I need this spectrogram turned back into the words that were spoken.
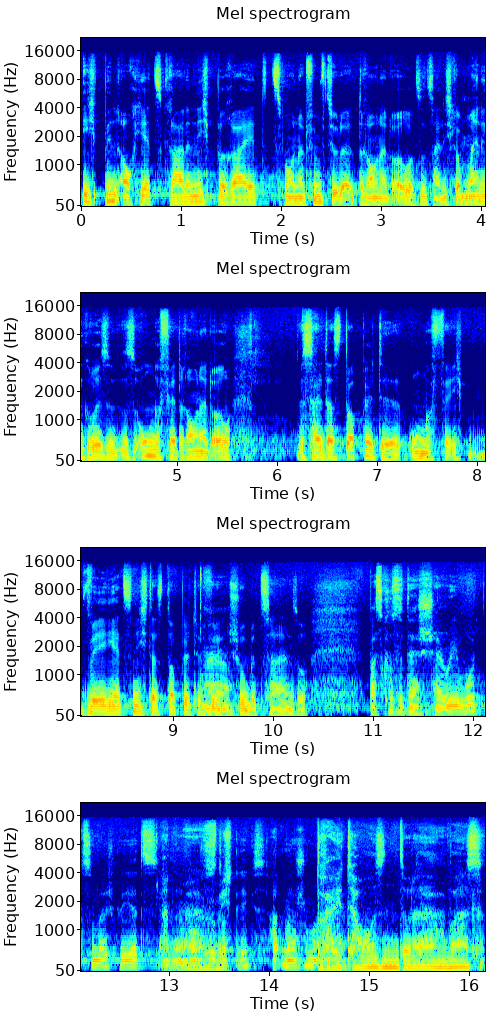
ich bin auch jetzt gerade nicht bereit, 250 oder 300 Euro zu zahlen. Ich glaube, meine Größe ist ungefähr 300 Euro. Das ist halt das Doppelte ungefähr. Ich will jetzt nicht das Doppelte für den Schuh bezahlen, so. Was kostet der Sherrywood zum Beispiel jetzt äh, wir, auf StockX? Hatten wir das schon mal? 3000 oder irgendwas.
